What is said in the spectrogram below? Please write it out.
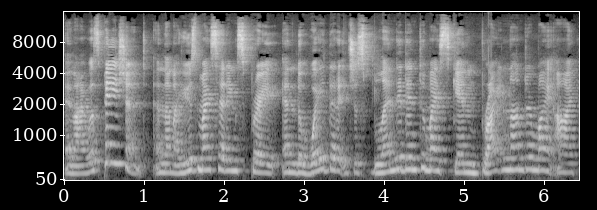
and I was patient and then I used my setting spray and the way that it just blended into my skin, brightened under my eye,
